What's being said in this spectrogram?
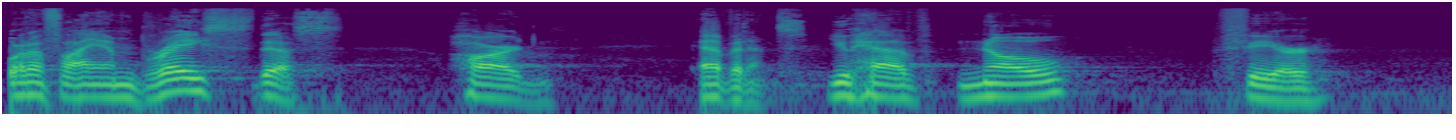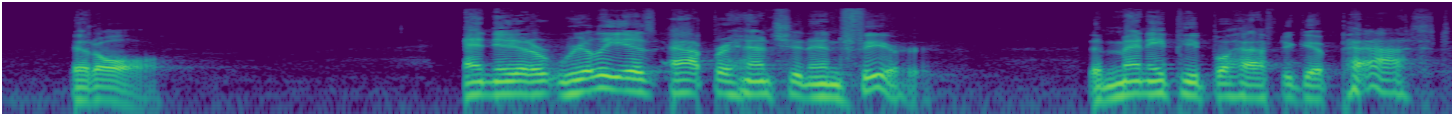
What if I embrace this hard evidence? You have no fear at all. And it really is apprehension and fear that many people have to get past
